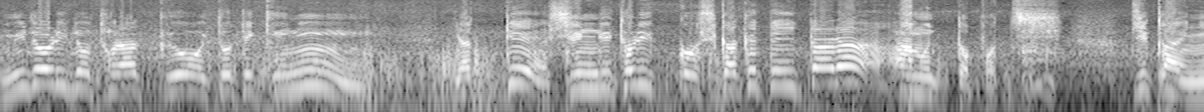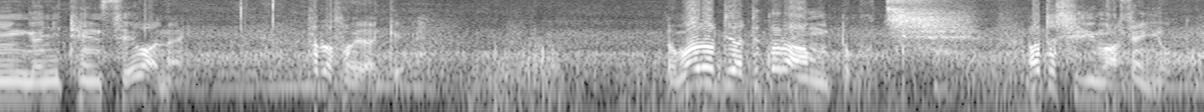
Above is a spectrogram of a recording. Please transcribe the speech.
緑のトラックを意図的にやって心理トリックを仕掛けていたらアムッとポチ。次回人間に転生はない。ただそれだけ。わざとやってたらアムッとポチ。あと知りませんよと。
